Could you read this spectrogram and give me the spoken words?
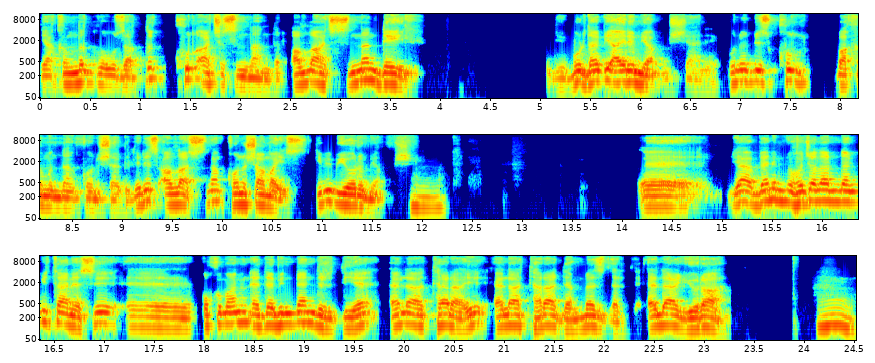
yakınlık ve uzaklık kul açısındandır. Allah açısından değil. diyor. Burada bir ayrım yapmış yani. Bunu biz kul bakımından konuşabiliriz. Allah açısından konuşamayız gibi bir yorum yapmış. Hı. Ee, ya benim hocalarımdan bir tanesi e, okumanın edebindendir diye ela terayı ela tera denmez derdi. Ela yura Hı.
